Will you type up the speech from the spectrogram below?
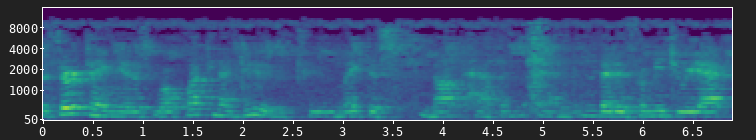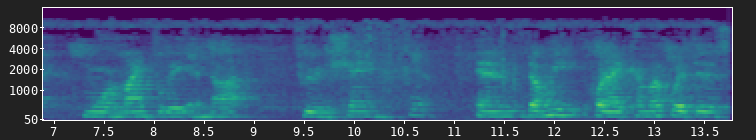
The third thing is, well, what can I do to make this not happen? And that is for me to react more mindfully and not through the shame. Yeah. And the only, what I come up with is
